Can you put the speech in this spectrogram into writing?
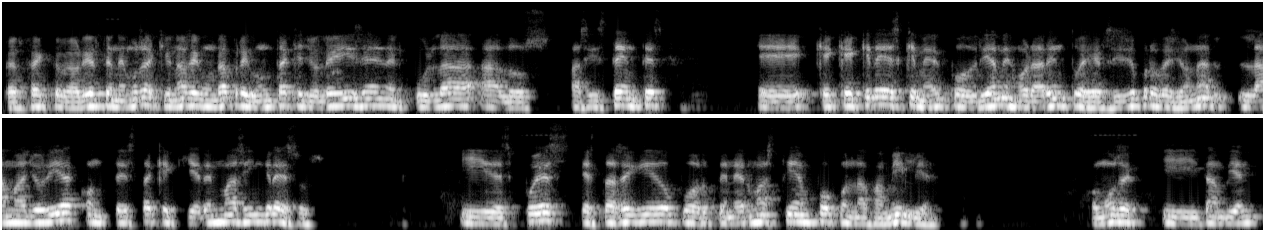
Perfecto, Gabriel. Tenemos aquí una segunda pregunta que yo le hice en el pool a, los asistentes. Eh, ¿qué, ¿Qué crees que me podría mejorar en tu ejercicio profesional? La mayoría contesta que quieren más ingresos y después está seguido por tener más tiempo con la familia. ¿Cómo se, y también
